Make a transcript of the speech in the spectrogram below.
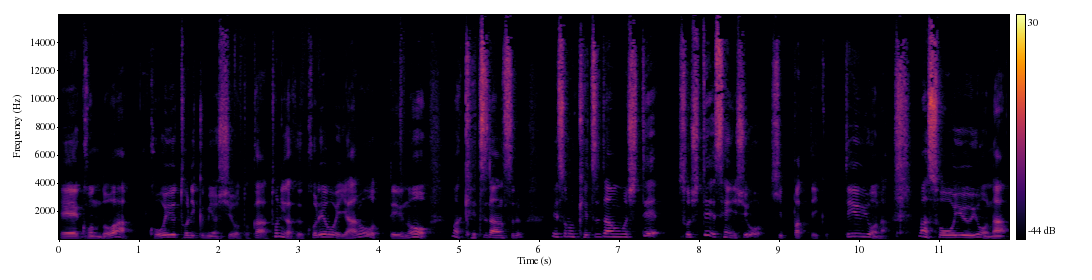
えー今度はこういう取り組みをしようとかとにかくこれをやろうっていうのを、まあ、決断する。でその決断をしてそして選手を引っ張っていくっていうような、まあ、そういうような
